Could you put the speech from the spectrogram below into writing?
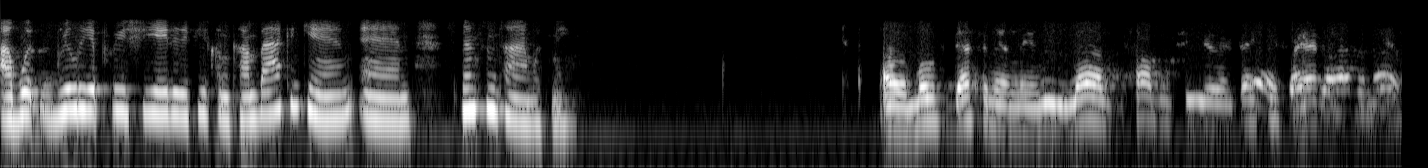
I would really appreciate it if you can come back again and spend some time with me. Oh, most definitely. We love talking to you and thank yeah, you for having us.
